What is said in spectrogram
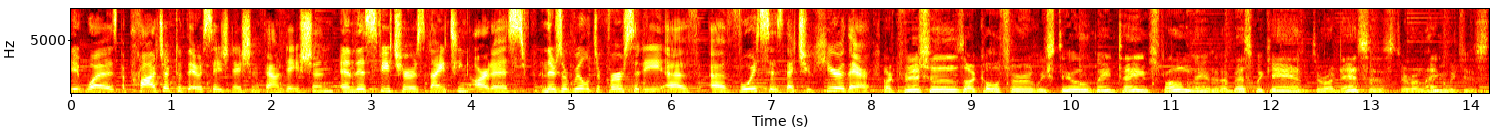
It was a project of the Osage Nation Foundation, and this features 19 artists, and there's a real diversity of of, voices that you hear there. Our traditions, our culture, we still maintain strongly the best we can through our dances, through our languages.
